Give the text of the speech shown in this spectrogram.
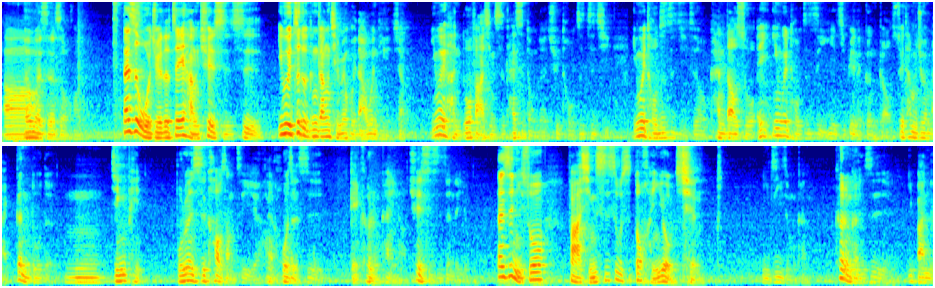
啊，Hermes 的手环。但是我觉得这一行确实是因为这个跟刚刚前面回答问题很像，因为很多发型师开始懂得去投资自己，因为投资自己之后看到说，哎，因为投资自己业绩变得更高，所以他们就会买更多的嗯精品，不论是犒赏自己也好，或者是给客人看也好，确实是真的有。但是你说发型师是不是都很有钱？你自己怎么看？客人可能是一般的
